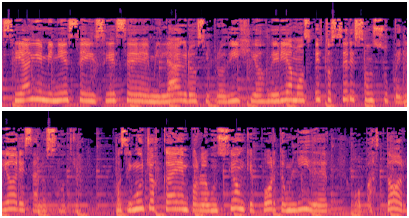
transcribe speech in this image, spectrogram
Si alguien viniese y hiciese milagros y prodigios, diríamos, estos seres son superiores a nosotros. O si muchos caen por la unción que porta un líder o pastor,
